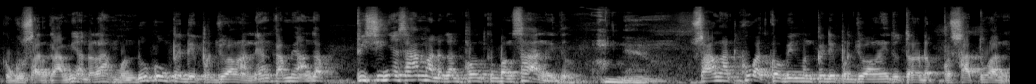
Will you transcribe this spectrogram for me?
keputusan kami adalah mendukung PD Perjuangan yang kami anggap visinya sama dengan front kebangsaan gitu. Sangat kuat komitmen PD Perjuangan itu terhadap persatuan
